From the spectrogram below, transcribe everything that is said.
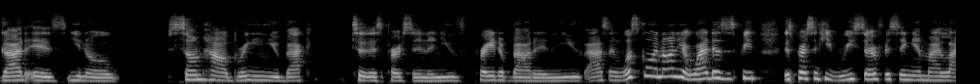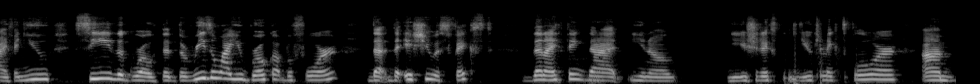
God is, you know, somehow bringing you back to this person and you've prayed about it and you've asked them what's going on here? Why does this pe- this person keep resurfacing in my life? And you see the growth that the reason why you broke up before that the issue is fixed then i think that you know you should exp- you can explore um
